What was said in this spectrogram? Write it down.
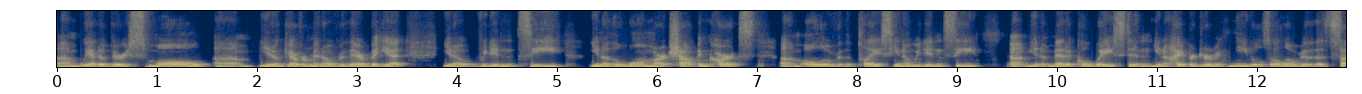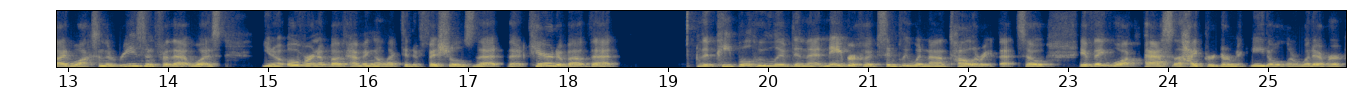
Um, we had a very small, um, you know, government over there, but yet, you know, we didn't see, you know, the Walmart shopping carts um, all over the place. You know, we didn't see, um, you know, medical waste and you know hypodermic needles all over the sidewalks. And the reason for that was, you know, over and above having elected officials that that cared about that, the people who lived in that neighborhood simply would not tolerate that. So if they walked past a hypodermic needle or whatever,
